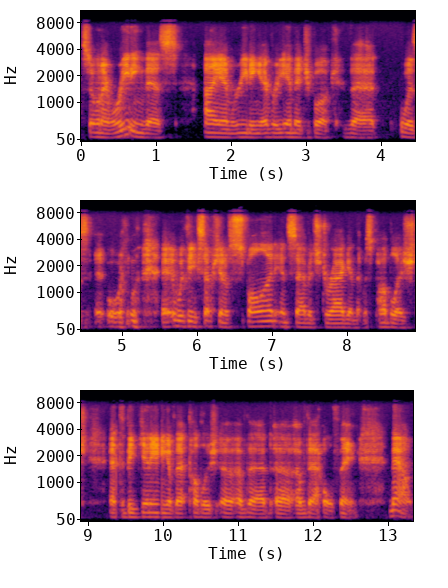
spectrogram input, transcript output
So when I'm reading this, I am reading every image book that was, with the exception of Spawn and Savage Dragon, that was published at the beginning of that publish uh, of that uh, of that whole thing. Now,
